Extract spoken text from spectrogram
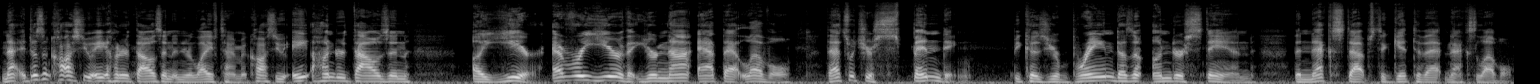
Now, it doesn't cost you 800,000 in your lifetime. It costs you 800,000 a year. Every year that you're not at that level, that's what you're spending because your brain doesn't understand the next steps to get to that next level.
